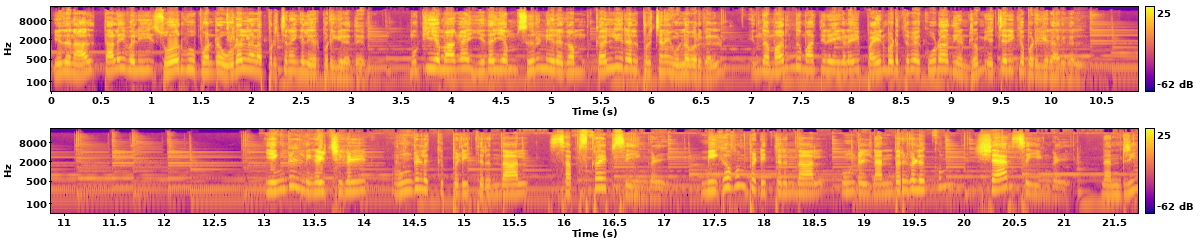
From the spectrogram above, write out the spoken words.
இதனால் தலைவலி சோர்வு போன்ற உடல்நல பிரச்சனைகள் ஏற்படுகிறது. முக்கியமாக இதயம் சிறுநீரகம் கல்லீரல் பிரச்சனை உள்ளவர்கள் இந்த மருந்து மாத்திரைகளை பயன்படுத்தவே கூடாது என்றும் எச்சரிக்கப்படுகிறார்கள். எங்கள் நிகழ்ச்சிகள் உங்களுக்கு பிடித்திருந்தால் சப்ஸ்கிரைப் செய்யுங்கள். மிகவும் பிடித்திருந்தால் உங்கள் நண்பர்களுக்கும் ஷேர் செய்யுங்கள். நன்றி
